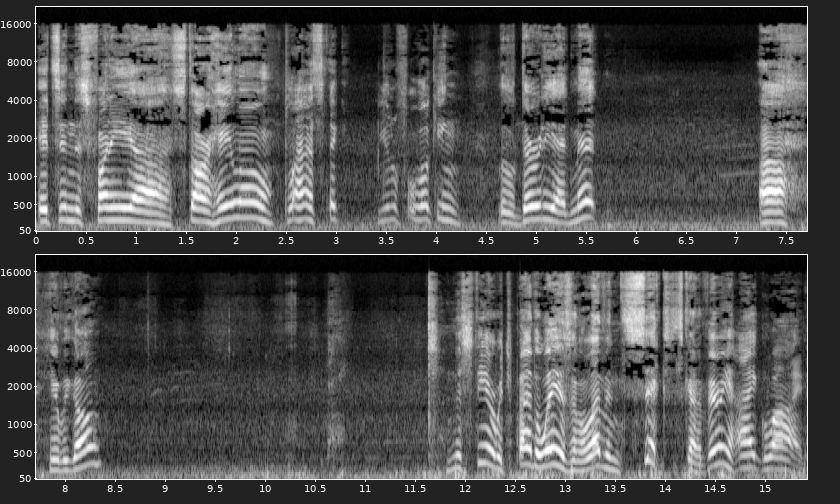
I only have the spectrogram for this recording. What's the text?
It's in this funny uh, star halo plastic. Beautiful looking. A little dirty, I admit. Uh, here we go. Mystere, which by the way is an 11.6. It's got a very high glide.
